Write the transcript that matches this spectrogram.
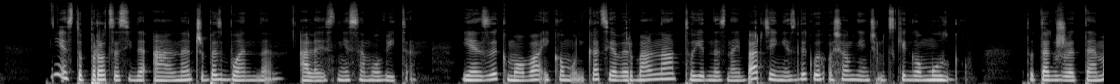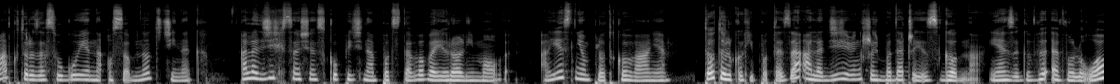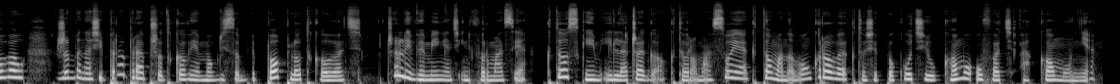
Nie jest to proces idealny czy bezbłędny, ale jest niesamowity. Język, mowa i komunikacja werbalna to jedne z najbardziej niezwykłych osiągnięć ludzkiego mózgu. To także temat, który zasługuje na osobny odcinek, ale dziś chcę się skupić na podstawowej roli mowy a jest nią plotkowanie. To tylko hipoteza, ale dziś większość badaczy jest zgodna. Język wyewoluował, żeby nasi prapraprzodkowie mogli sobie poplotkować, czyli wymieniać informacje, kto z kim i dlaczego, kto romansuje, kto ma nową krowę, kto się pokłócił, komu ufać, a komu nie.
